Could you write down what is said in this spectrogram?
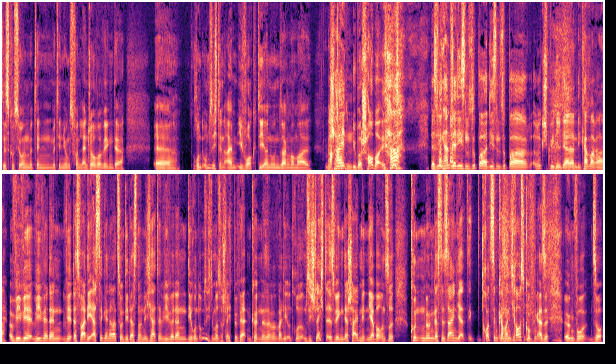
Diskussionen mit den, mit den Jungs von Land Rover wegen der äh, Rundumsicht in einem Evoque, die ja nun, sagen wir mal, Bescheiden. Achtung, überschaubar ist. Ha! Deswegen haben sie ja diesen super, diesen super Rückspiegel, der dann die Kamera. Wie wir, wie wir denn, wir, das war die erste Generation, die das noch nicht hatte, wie wir dann die Rundumsicht immer so schlecht bewerten könnten. weil die Rundumsicht schlechter ist wegen der Scheiben hinten. Ja, aber unsere Kunden mögen das Design. Ja, trotzdem kann man nicht rausgucken. Also irgendwo so.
